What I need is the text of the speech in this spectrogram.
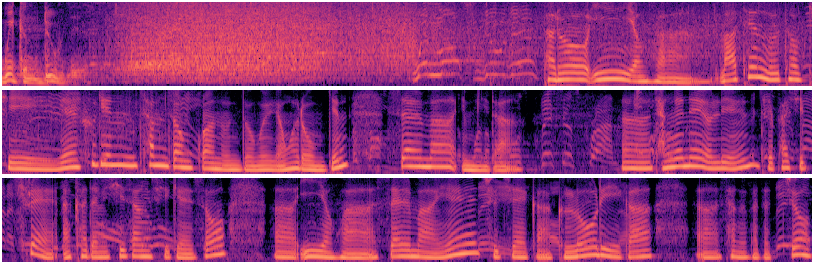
We can do this. We must do this. 바로 이 영화 마틴 루터 킹의 흑인 참정권 운동을 영화로 옮긴 셀마입니다. 아, 작년에 열린 제87회 아카데미 시상식에서 아, 이 영화 셀마의 주제가 글로리가 아, 상을 받았죠.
